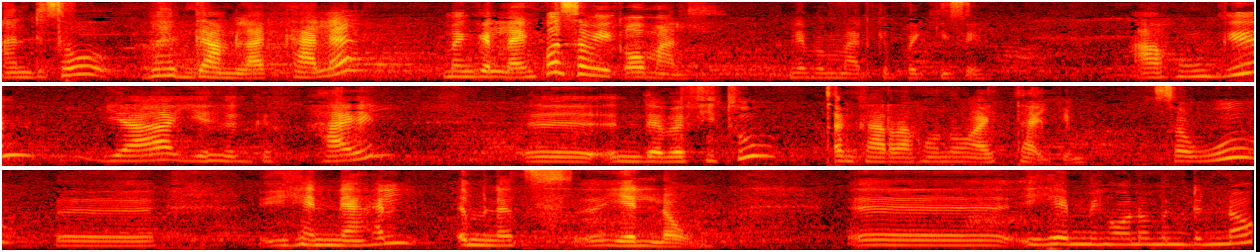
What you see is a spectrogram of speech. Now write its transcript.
አንድ ሰው በህግ አምላክ ካለ መንገድ ላይ እንኳን ሰው ይቆማል። እኔ በማድግበት ጊዜ አሁን ግን ያ የህግ ኃይል እንደ በፊቱ ጠንካራ ሆኖ አይታይም። ሰው ይሄን ያህል እምነት የለውም። ይሄ የሚሆነው ምንድን ነው?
